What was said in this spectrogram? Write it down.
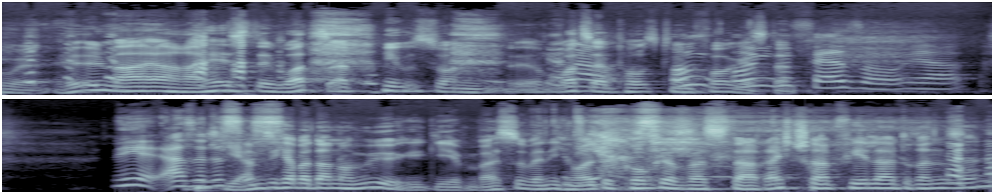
cool. Höhlenmalerei ist der WhatsApp-News von, äh, genau. WhatsApp-Post von Un vorgestern. Ungefähr so, ja. Nee, also die haben sich aber dann noch Mühe gegeben. Weißt du, wenn ich heute gucke, was da Rechtschreibfehler drin sind?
